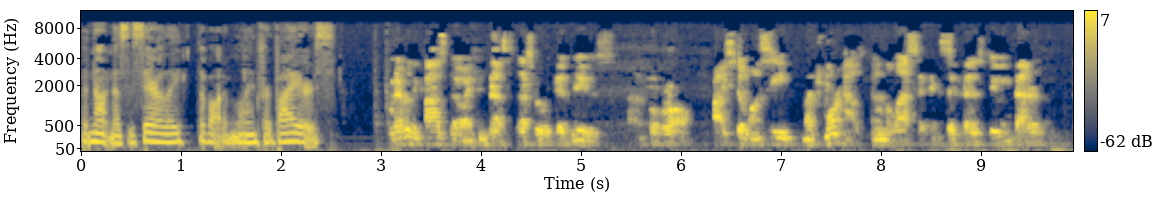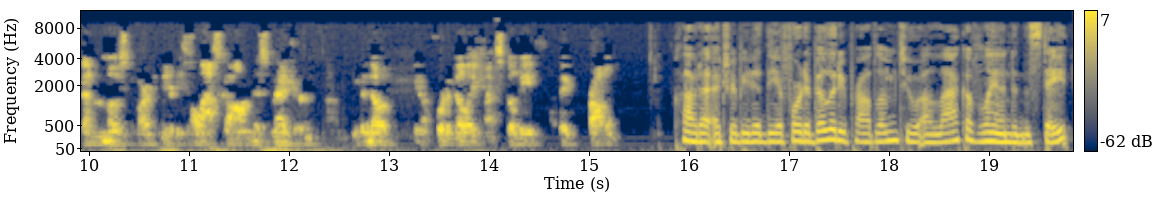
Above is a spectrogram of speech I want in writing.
but not necessarily the bottom line for buyers. Whatever the cause, though, I think that's that's really good news uh, overall. I still want to see much more housing. Nonetheless, I think Sitka is doing better than, than most of our communities in Alaska on this measure, even though you know affordability might still be a big problem. Klouda attributed the affordability problem to a lack of land in the state,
